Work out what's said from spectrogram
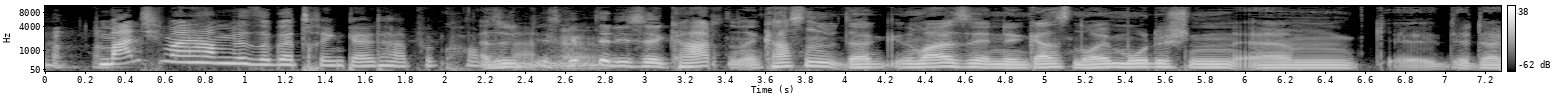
Manchmal haben wir sogar Trinkgeld halt bekommen. Also dann. es gibt ja diese Karten, Kassen, da normalerweise in den ganz neumodischen, ähm, äh, da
